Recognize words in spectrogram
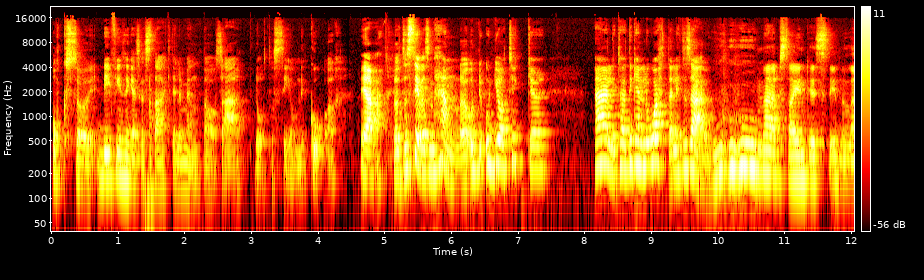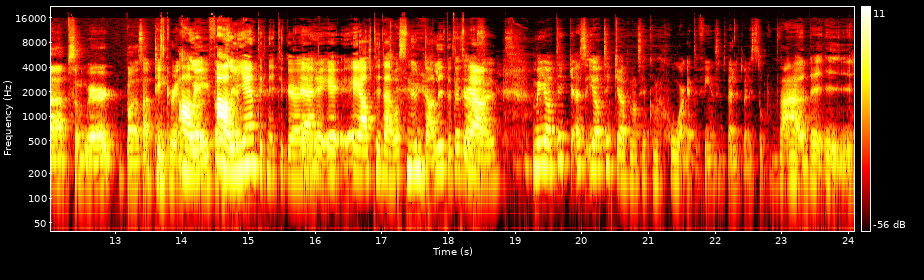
också, det finns en ganska starkt element av så här, låt oss se om det går. Ja. Låt oss se vad som händer. Och, och jag tycker, ärligt talat, det kan låta lite så här, mad scientist in the lab somewhere, bara så här tinkering away. All, att all genteknik tycker jag är, är, är, är alltid där och snuddar lite tycker Ja. Men jag tycker, alltså, jag tycker att man ska komma ihåg att det finns ett väldigt, väldigt stort värde i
